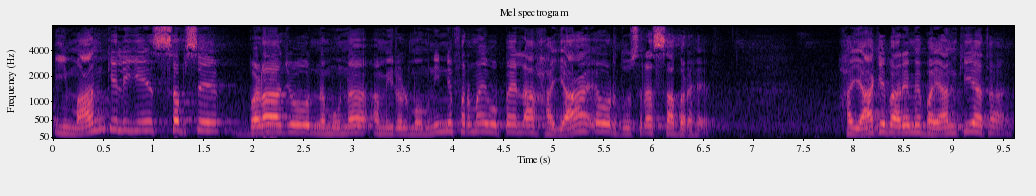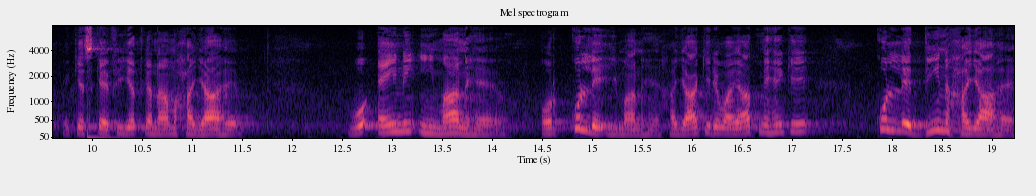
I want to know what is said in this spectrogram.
ایمان کے لیے سب سے بڑا جو نمونہ امیر المومنین نے فرمایا، وہ پہلا حیا ہے اور دوسرا صبر ہے۔ حیا کے بارے میں بیان کیا تھا کہ کس کیفیت کا نام حیا ہے۔ وہ عین ایمان ہے اور کل ایمان ہے۔ حیا کی روایات میں ہے کہ کل دین حیا ہے۔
